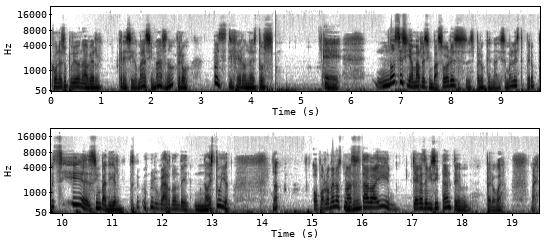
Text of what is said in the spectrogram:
con eso pudieron haber crecido más y más, ¿no? Pero, pues dijeron estos eh, no sé si llamarles invasores, espero que nadie se moleste, pero pues sí es invadir un lugar donde no es tuyo, ¿no? O por lo menos no has estado ahí, llegas de visitante, pero bueno, bueno.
